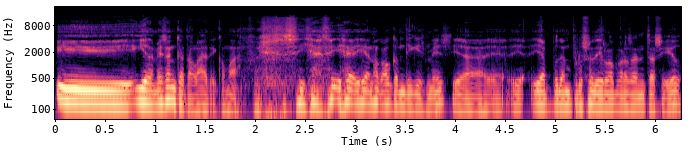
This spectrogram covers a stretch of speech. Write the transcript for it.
i, i a més en català. Dic, home, pues, ja, ja, ja no cal que em diguis més, ja, ja, ja podem procedir a la presentació.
